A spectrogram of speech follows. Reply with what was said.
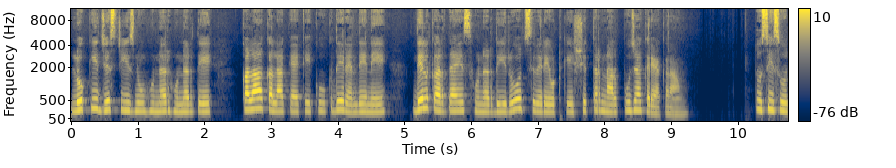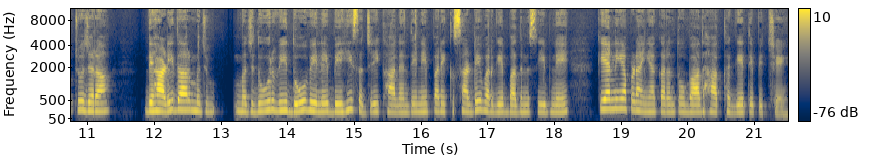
ਲੋਕੀ ਜਿਸ ਚੀਜ਼ ਨੂੰ ਹੁਨਰ ਹੁਨਰ ਤੇ ਕਲਾ ਕਲਾ ਕਹਿ ਕੇ ਕੂਕਦੇ ਰਹਿੰਦੇ ਨੇ, ਦਿਲ ਕਰਦਾ ਇਸ ਹੁਨਰ ਦੀ ਰੋਜ਼ ਸਵੇਰੇ ਉੱਠ ਕੇ ਛਿੱਤਰ ਨਾਲ ਪੂਜਾ ਕਰਿਆ ਕਰਾਂ। ਤੁਸੀਂ ਸੋਚੋ ਜਰਾ, ਦਿਹਾੜੀਦਾਰ ਮਜ਼ਦੂਰ ਵੀ ਦੋ ਵੇਲੇ ਬੇਹੀ ਸੱਜਰੀ ਖਾ ਲੈਂਦੇ ਨੇ, ਪਰ ਇੱਕ ਸਾਡੇ ਵਰਗੇ ਬਦਨਸੀਬ ਨੇ ਕਿ ਇੰਨੀਆਂ ਪੜ੍ਹਾਈਆਂ ਕਰਨ ਤੋਂ ਬਾਅਦ ਹੱਥ ਅੱਗੇ ਤੇ ਪਿੱਛੇ।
